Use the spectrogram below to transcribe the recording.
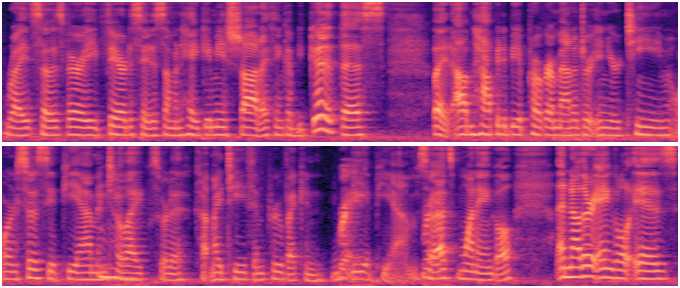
right? So it's very fair to say to someone, hey, give me a shot. I think I'd be good at this. But I'm happy to be a program manager in your team or an associate PM until mm-hmm. I sort of cut my teeth and prove I can Right. be a PM. So Right. that's one angle. Another angle is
